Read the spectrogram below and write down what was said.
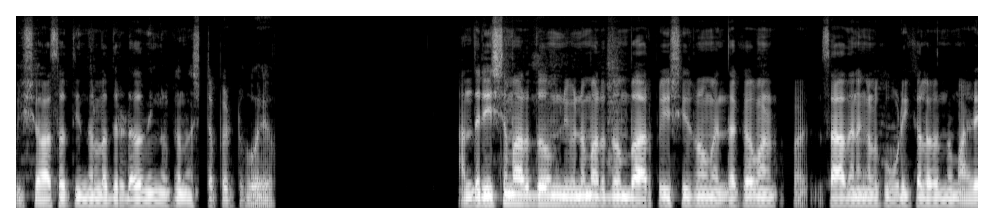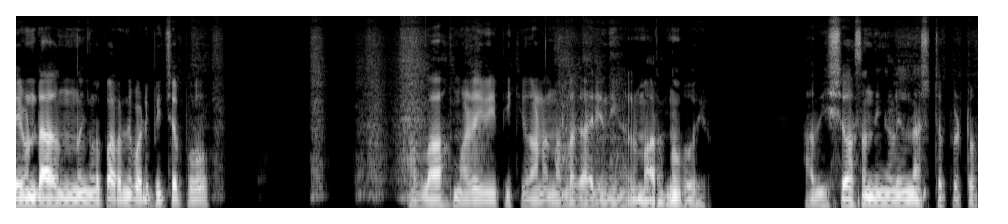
വിശ്വാസത്തിൽ നിന്നുള്ള ദൃഢത നിങ്ങൾക്ക് നഷ്ടപ്പെട്ടു പോയോ? അന്തരീക്ഷമർദ്ദവും ന്യൂനമർദ്ദവും ബാർപ്പീശീരണവും എന്തൊക്കെ സാധനങ്ങൾ കൂടിക്കലർന്ന് മഴയുണ്ടാകുന്നു നിങ്ങൾ പറഞ്ഞ് പഠിപ്പിച്ചപ്പോൾ അള്ളാഹു മഴ വീപ്പിക്കുകയാണെന്നുള്ള കാര്യം നിങ്ങൾ മറന്നുപോയോ? ആ വിശ്വാസം നിങ്ങളിൽ നഷ്ടപ്പെട്ടു?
